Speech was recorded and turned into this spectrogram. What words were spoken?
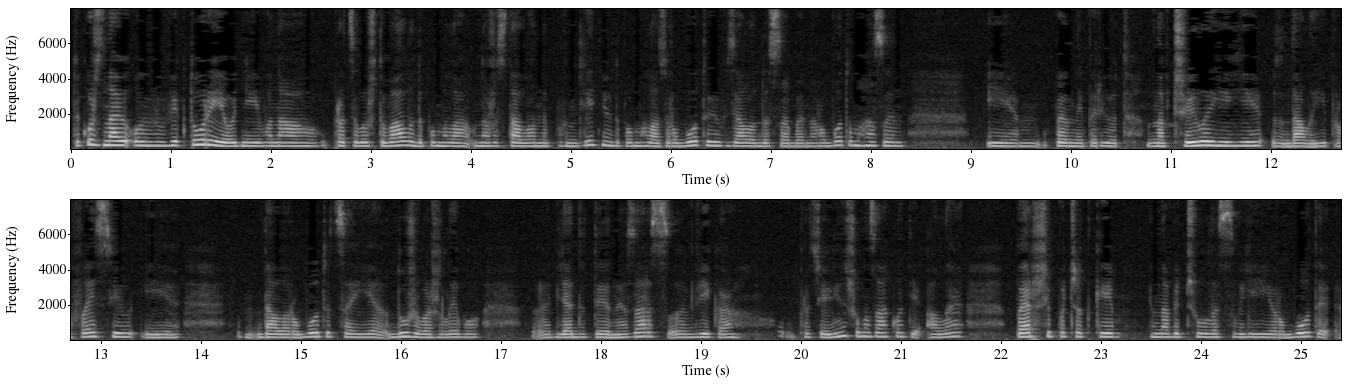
Також знаю у Вікторії одній вона працевлаштувала, допомогла, вона вже стала неповнолітньою, допомогла з роботою, взяла до себе на роботу магазин і певний період навчили її, дали їй професію і дала роботу. Це є дуже важливо е, для дитини. Зараз е, Віка працює в іншому закладі, але перші початки вона відчула своєї роботи, е,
